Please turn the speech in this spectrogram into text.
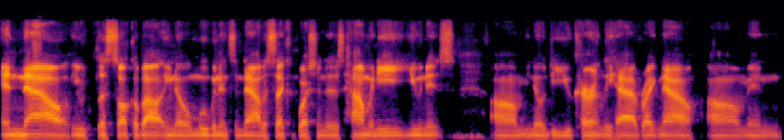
and now you, let's talk about you know moving into now. The second question is how many units um, you know do you currently have right now? Um, and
